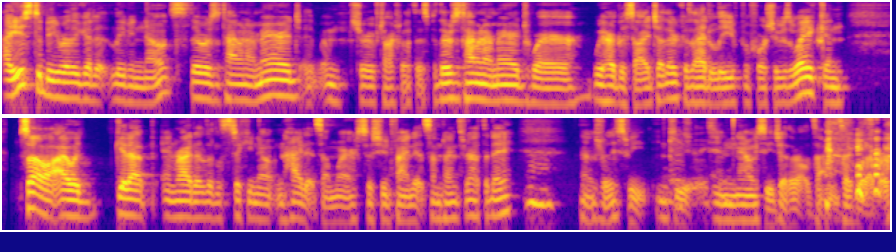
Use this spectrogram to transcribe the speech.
I used to be really good at leaving notes. There was a time in our marriage, I'm sure we've talked about this, but there was a time in our marriage where we hardly saw each other because I had to leave before she was awake. And so I would get up and write a little sticky note and hide it somewhere so she'd find it sometime throughout the day. Mhm. That was really sweet and That cute. really sweet. And now we see each other all the time. It's like, whatever.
